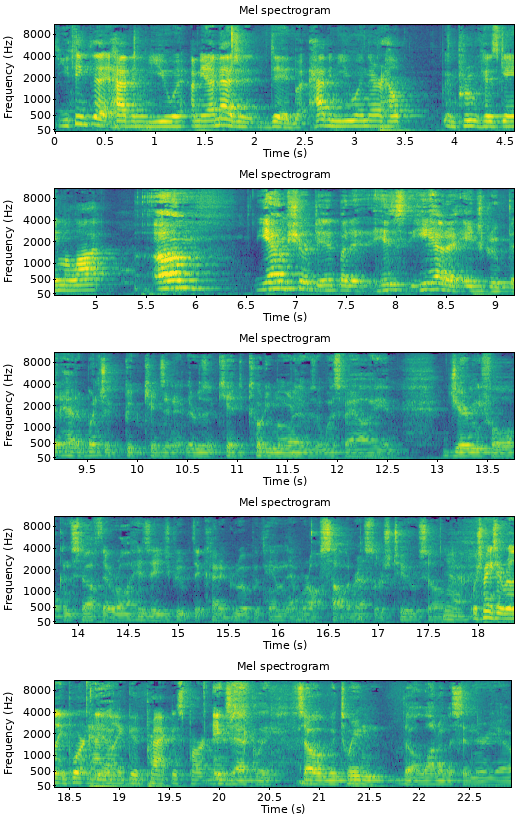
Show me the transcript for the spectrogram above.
you think that having you? I mean, I imagine it did, but having you in there helped improve his game a lot. Um, yeah, I'm sure it did, but it, his he had an age group that had a bunch of good kids in it. There was a kid, Cody Moore, that was at West Valley, and Jeremy Folk and stuff that were all his age group that kind of grew up with him. That were all solid wrestlers too. So Yeah, which makes it really important having Yeah. like good practice partners. exactly. So between the, a lot of us in there, yeah,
